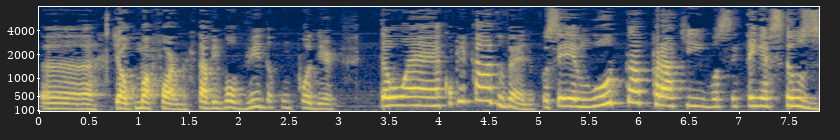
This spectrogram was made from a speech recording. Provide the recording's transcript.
uh, de alguma forma, que estava envolvida com o poder. Então é complicado, velho. Você luta para que você tenha seus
